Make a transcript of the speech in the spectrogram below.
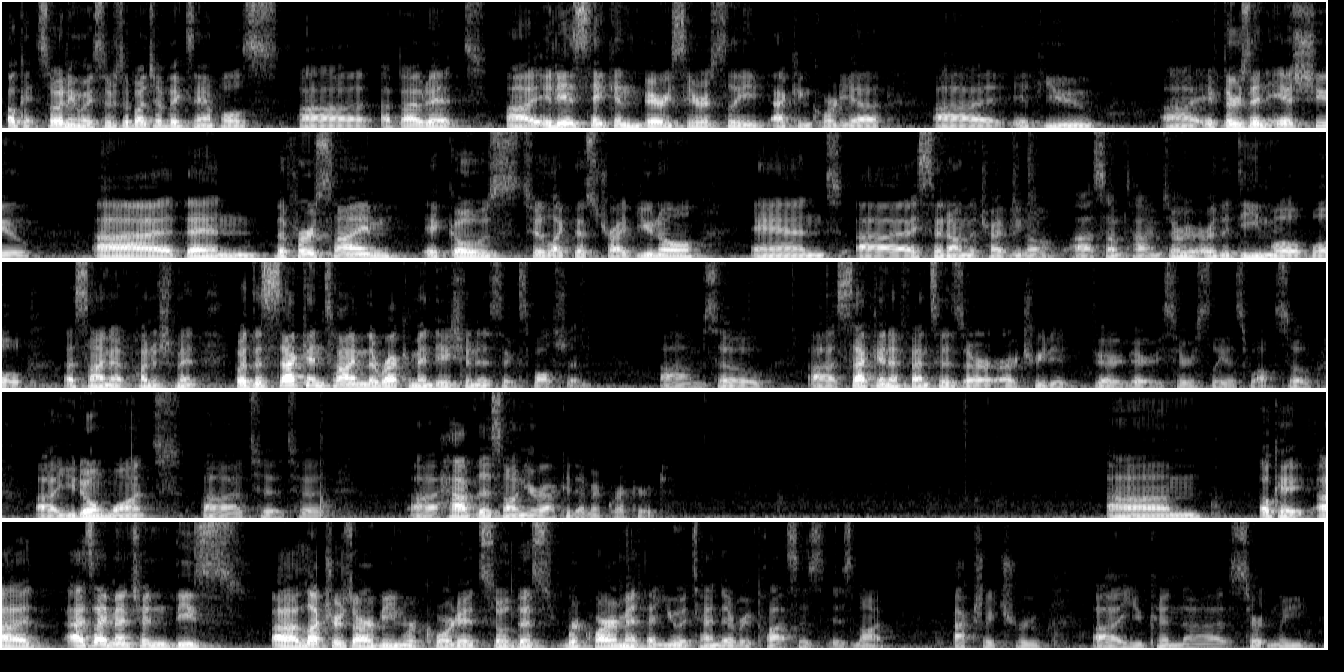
Okay, so anyways, there's a bunch of examples uh, about it. Uh, it is taken very seriously at Concordia. Uh, if you, uh, if there's an issue, uh, then the first time it goes to like this tribunal, and uh, I sit on the tribunal sometimes, or, or, the dean will will assign a punishment. But the second time, the recommendation is expulsion. Um, so second offenses are, are, treated very very seriously as well. So you don't want to to uh, have this on your academic record. Um, okay, uh, as I mentioned, these uh, lectures are being recorded, so this requirement that you attend every class is, is not actually true. Uh, you can uh, certainly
